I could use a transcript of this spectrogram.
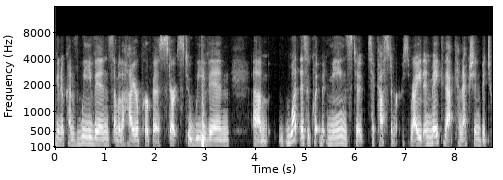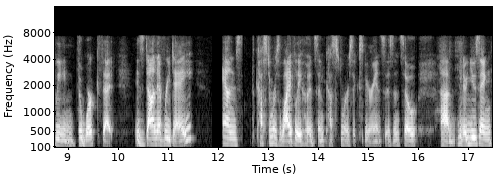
you know, kind of weave in some of the higher purpose, starts to weave in um, what this equipment means to, to customers, right? And make that connection between the work that is done every day and customers' livelihoods and customers' experiences. And so, um, you know, using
